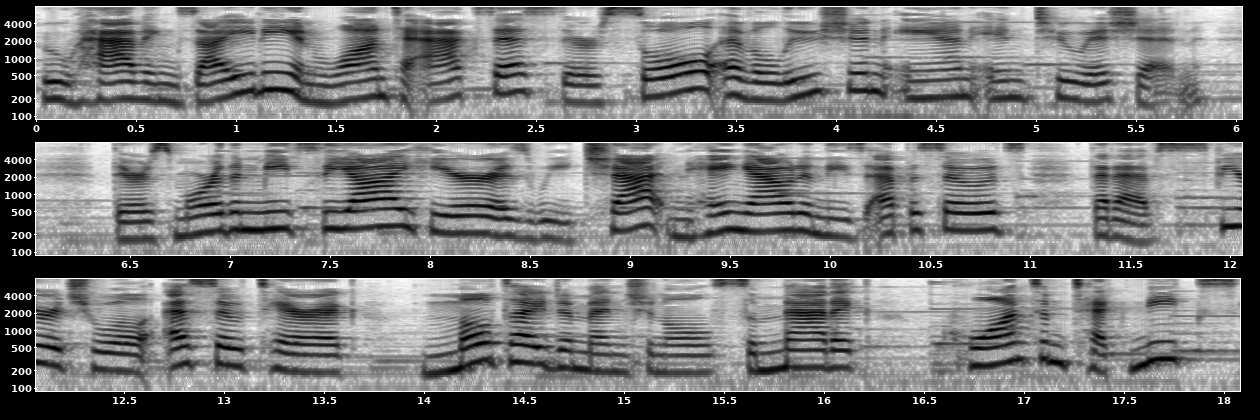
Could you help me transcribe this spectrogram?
who have anxiety and want to access their soul evolution and intuition. There's more than meets the eye here as we chat and hang out in these episodes that have spiritual, esoteric, multidimensional, somatic, quantum techniques,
